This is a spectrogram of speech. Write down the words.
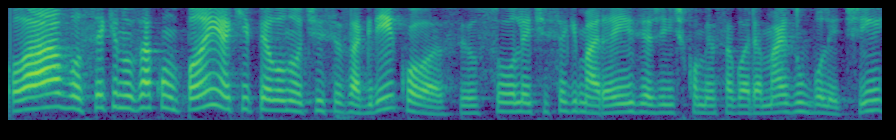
Olá, você que nos acompanha aqui pelo Notícias Agrícolas. Eu sou Letícia Guimarães e a gente começa agora mais um boletim.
